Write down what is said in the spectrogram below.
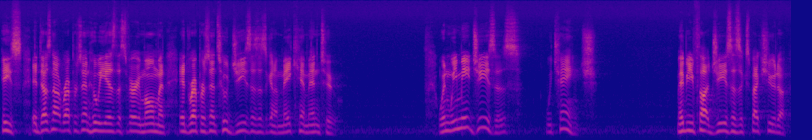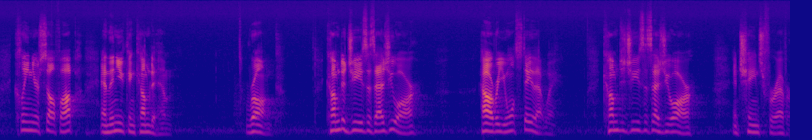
He's, it does not represent who he is this very moment, it represents who Jesus is going to make him into. When we meet Jesus, we change. Maybe you thought Jesus expects you to clean yourself up and then you can come to him. Wrong. Come to Jesus as you are. However, you won't stay that way. Come to Jesus as you are and change forever.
